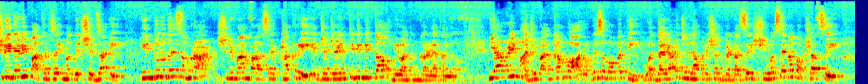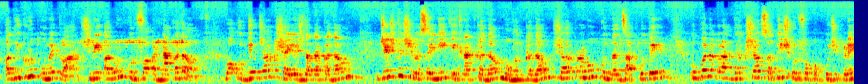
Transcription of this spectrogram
श्रीदेवी पाथरजाई मंदिर शेजारी हिंदू हृदय सम्राट श्रीमान बाळासाहेब ठाकरे यांच्या जयंतीनिमित्त अभिवादन करण्यात आलं. यावेळी माजी बांधकाम व आरोग्य सभापती व दयाळ जिल्हा परिषद गटाचे शिवसेना पक्षाचे अधिकृत उमेदवार श्री अरुण उर्फ अण्णा कदम व उद्योजक शैलेशदादा कदम ज्येष्ठ शिवसैनिक एकनाथ कदम मोहन कदम शहर प्रमुख कुंदन सातपुते उपनगराध्यक्ष सतीश उर्फ पप्पू चिकणे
